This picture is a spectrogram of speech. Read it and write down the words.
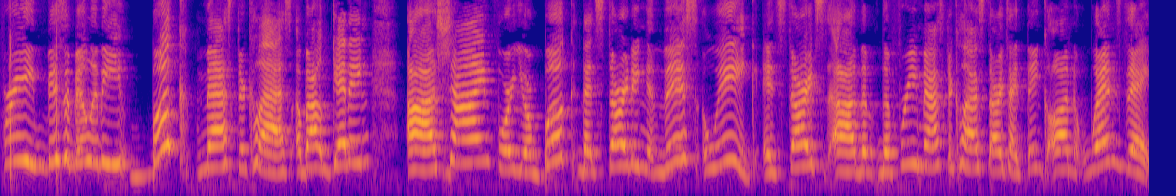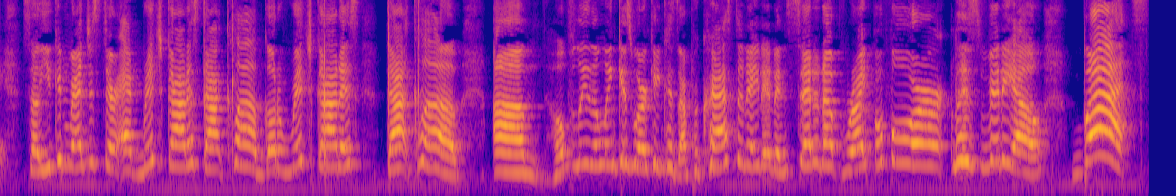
free visibility book masterclass about getting uh, shine for your book that's starting this week. It starts, uh, the, the free masterclass starts, I think, on Wednesday. So you can register at richgoddess.club. Go to richgoddess.club. Um, hopefully the link is working because I procrastinated and set it up right before this video. But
